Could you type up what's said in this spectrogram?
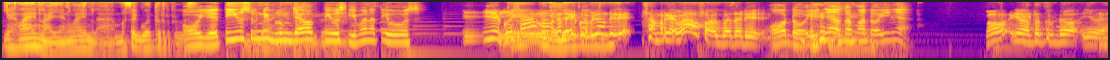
Yang lain lah, yang lain lah. Masa gue terus? Oh iya, Tius ini belum jawab. Tius gimana Tius? Iya, gue Iya, sama. iya, Kan iya. tadi gue bilang tadi sama kayak Wafa gue tadi. Oh, doinya sama doinya. Oh, iya tetep doi lah.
